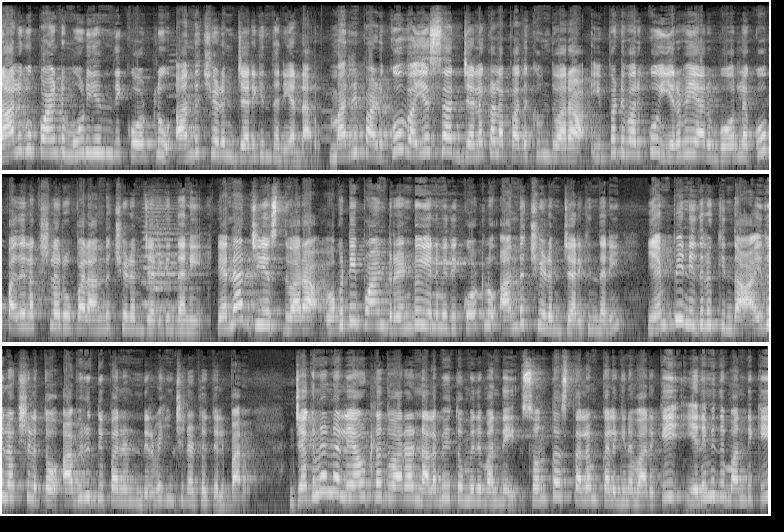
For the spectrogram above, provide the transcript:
నాలుగు పాయింట్ మూడు ఎనిమిది కోట్లు అందచేయడం జరిగిందని అన్నారు. మర్రిపాడుకు వైఎస్ఆర్ జలకళ పథకం ద్వారా ఇప్పటి వరకు ఇరవై ఆరు బోర్లకు పది లక్షల రూపాయలు అందచేయడం జరిగిందని ఎన్ఆర్జీఎస్ ద్వారా ఒకటి పాయింట్ రెండు ఎనిమిది కోట్లు అందచేయడం జరిగిందని ఎంపీ నిధుల కింద ఐదు లక్షలతో అభివృద్ధి పనులు నిర్వహించినట్లు తెలిపారు. జగనన్న లేఅవుట్ల ద్వారా నలభై తొమ్మిది మంది సొంత స్థలం కలిగిన వారికి ఎనిమిది మందికి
